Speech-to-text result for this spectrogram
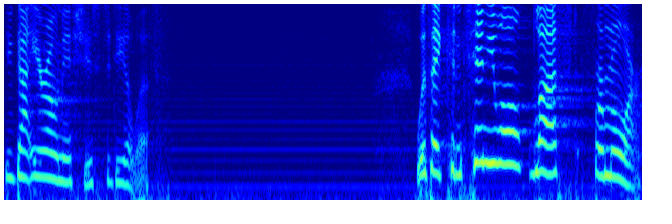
You've got your own issues to deal with. With a continual lust for more.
